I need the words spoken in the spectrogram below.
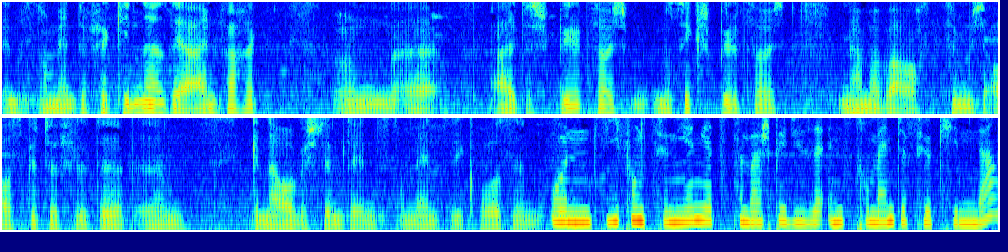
Instrumente für Kinder, sehr einfache und äh, altes Spielzeug, Musikspielzeug. Wir haben aber auch ziemlich ausgetüftelte ähm, genau gestimmte Instrumente, die groß sind. Und wie funktionieren jetzt zum Beispiel diese Instrumente für Kinder?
